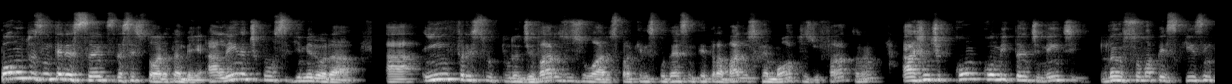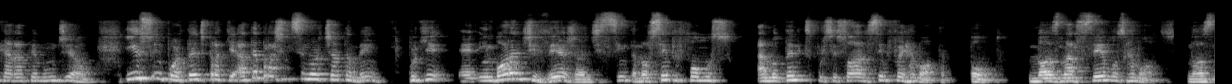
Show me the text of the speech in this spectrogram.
Pontos interessantes dessa história também. Além de conseguir melhorar a infraestrutura de vários usuários para que eles pudessem ter trabalhos remotos de fato, né, a gente concomitantemente lançou uma pesquisa em caráter mundial. Isso é importante para quê? Até para a gente se nortear também. Porque, é, embora a gente veja, a gente sinta, nós sempre fomos a Nutanix por si só sempre foi remota. Ponto. Nós nascemos remotos. Nós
